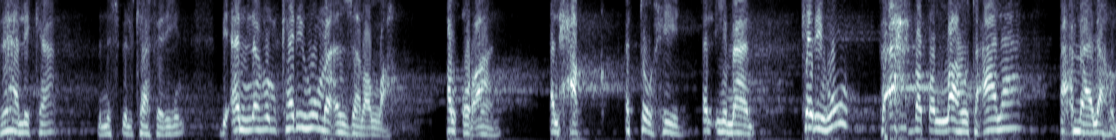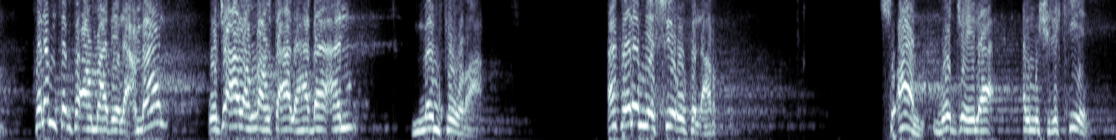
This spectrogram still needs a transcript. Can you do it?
ذلك بالنسبة للكافرين بأنهم كرهوا ما أنزل الله. القرآن الحق التوحيد الإيمان. كرهوا فأحبط الله تعالى أعمالهم. فلم تنفعهم هذه الأعمال وجعل الله تعالى هباء منثورا. أفلم يسيروا في الأرض؟ سؤال موجه إلى المشركين.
